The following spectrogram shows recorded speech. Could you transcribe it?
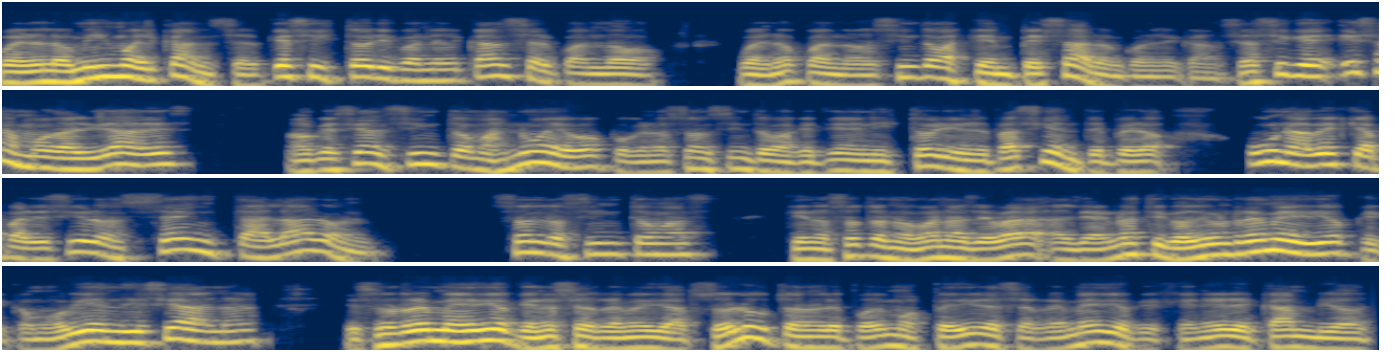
Bueno, lo mismo el cáncer. ¿Qué es histórico en el cáncer cuando, bueno, cuando síntomas que empezaron con el cáncer? Así que esas modalidades, aunque sean síntomas nuevos, porque no son síntomas que tienen historia en el paciente, pero una vez que aparecieron, se instalaron son los síntomas que nosotros nos van a llevar al diagnóstico de un remedio que, como bien dice Ana, es un remedio que no es el remedio absoluto, no le podemos pedir a ese remedio que genere cambios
